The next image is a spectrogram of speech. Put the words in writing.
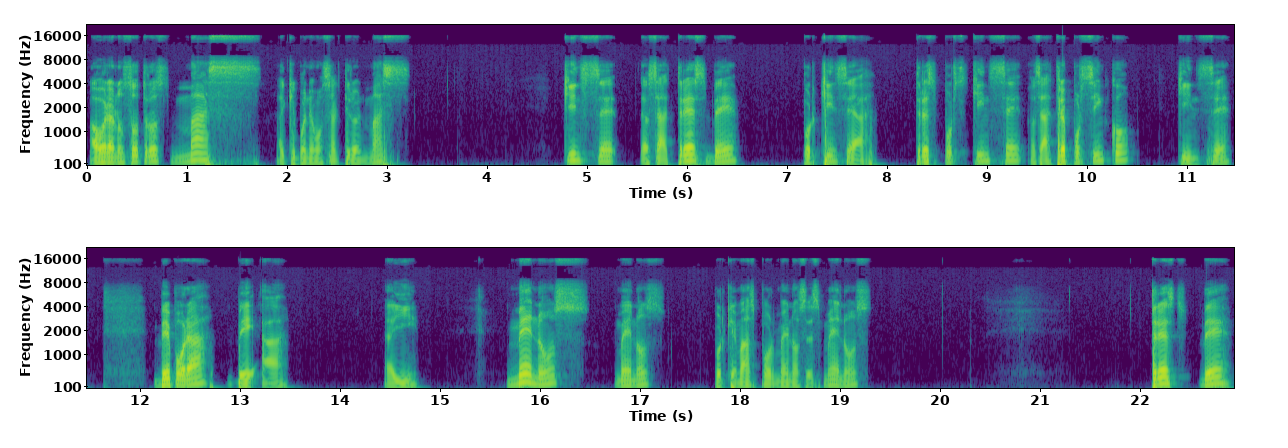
Ahora nosotros más, aquí ponemos al tiro el más, 15, o sea, 3B por 15A. 3 por 15, o sea, 3 por 5, 15. B por A, BA. Ahí. Menos menos, porque más por menos es menos. 3b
